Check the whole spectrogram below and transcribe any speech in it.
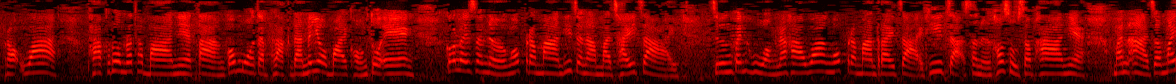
เพราะว่าพักร่วมรัฐบาลเนี่ยต่างก็มัวแต่ผลักดันนโยบายของตัวเอง ก็เลยเสนองบประมาณที่จะนำมาใช้จ่าย จึงเป็นห่วงนะคะว่างบประมาณรายจ่ายที่จะเสนอเข้าสู่สภาเนี่ยมันอาจจะไม่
